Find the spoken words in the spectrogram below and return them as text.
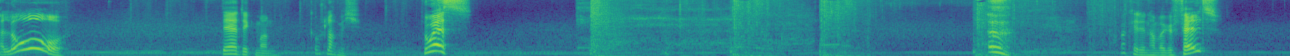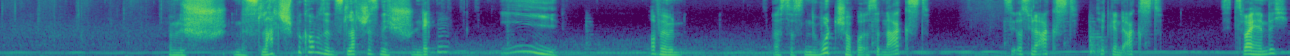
Hallo? Der Dickmann. Komm, schlag mich. Tu es! Uh. Okay, den haben wir gefällt. Wir haben eine, Sch eine Sludge bekommen. Sind Sludges nicht Schnecken? Ih. Oh, wir haben... Was ist das? Ein Woodchopper. Ist das eine Axt? Sieht aus wie eine Axt. Ich hätte gerne eine Axt. Ist zweihändig?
